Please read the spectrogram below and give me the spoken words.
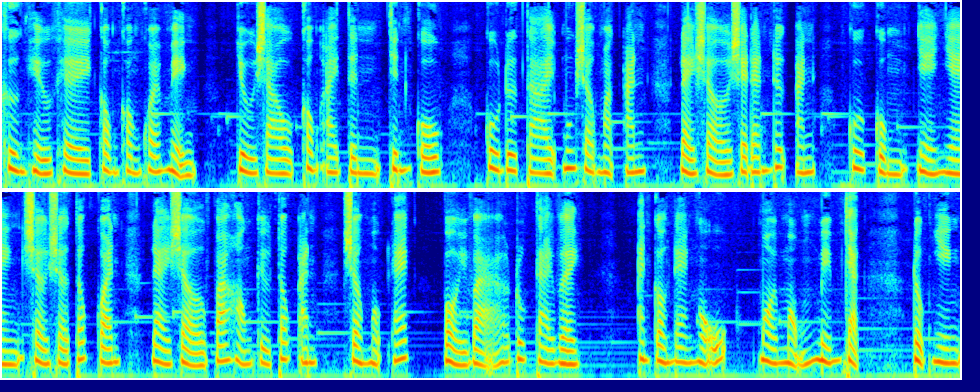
Khương Hiệu khề không không khóe miệng. Dù sao không ai tin chính cô. Cô đưa tài muốn sờ mặt anh, lại sợ sẽ đánh thức anh. Cuối cùng nhẹ nhàng sờ sờ tóc của anh, lại sợ phá hỏng kiểu tóc anh. Sờ một lát, vội vã rút tay về. Anh còn đang ngủ, môi mỏng mím chặt. Đột nhiên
